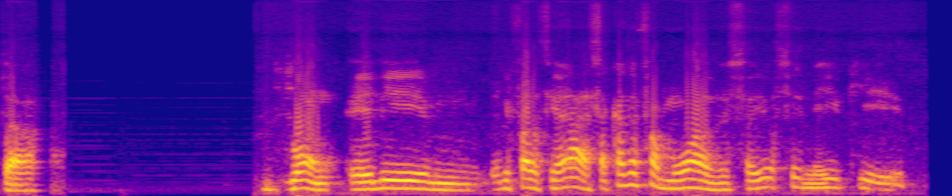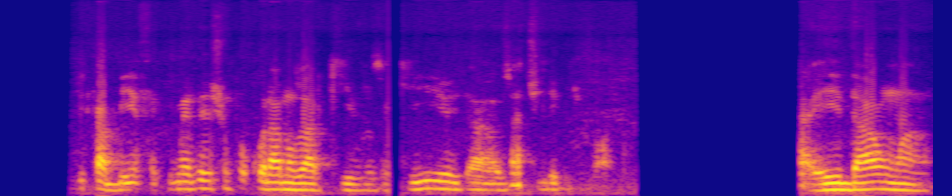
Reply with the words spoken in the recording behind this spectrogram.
Tá. Bom, ele, ele fala assim, ah, essa casa é famosa, isso aí eu sei meio que de cabeça aqui, mas deixa eu procurar nos arquivos aqui e já, já te ligo de volta. Aí dá uma,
